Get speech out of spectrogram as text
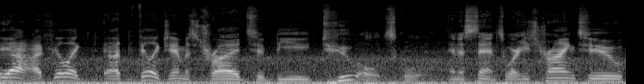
Yeah, I feel like I feel like Jim has tried to be too old school in a sense, where he's trying to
